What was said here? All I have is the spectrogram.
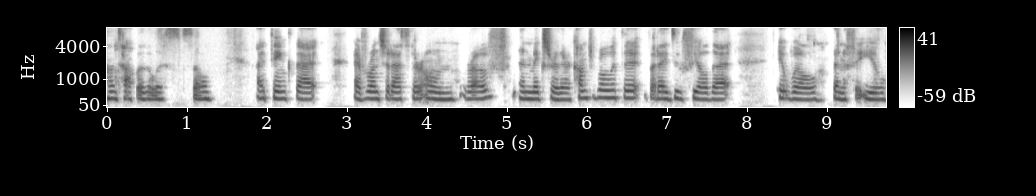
on top of the list. So I think that everyone should ask their own Rav and make sure they're comfortable with it. But I do feel that it will benefit you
